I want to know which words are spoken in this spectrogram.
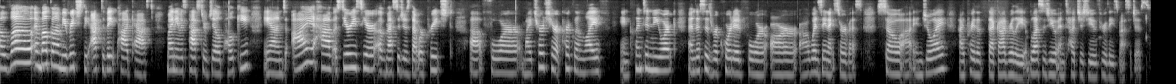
Hello and welcome. You've reached the Activate podcast. My name is Pastor Jill Pelkey, and I have a series here of messages that were preached uh, for my church here at Kirkland Life in Clinton, New York, and this is recorded for our uh, Wednesday night service. So uh, enjoy. I pray that, that God really blesses you and touches you through these messages.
